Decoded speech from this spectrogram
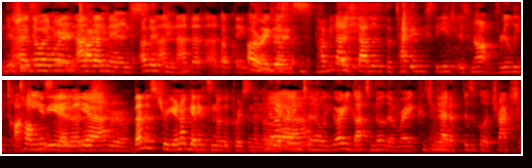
They Yeah, should have done more talking other than things. other and things. Other, other things. All right, We've guys. just- Have we not established the talking stage is not really talking? Talking Yeah, state, that is yeah. true. That is true. You're not getting to know the person enough. You're Yeah. not getting to know. You already got to know them, right? Because you had a physical attraction.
